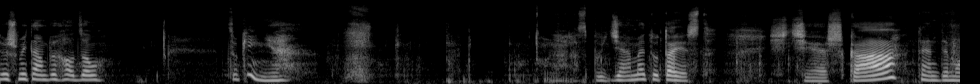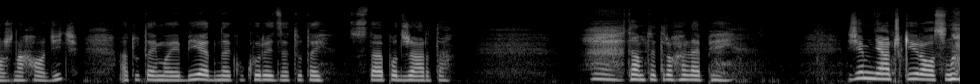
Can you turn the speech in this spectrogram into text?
Już mi tam wychodzą cukinie. Zaraz pójdziemy. Tutaj jest ścieżka. Tędy można chodzić. A tutaj moje biedne kukurydze tutaj została podżarta. Tamte trochę lepiej. Ziemniaczki rosną.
